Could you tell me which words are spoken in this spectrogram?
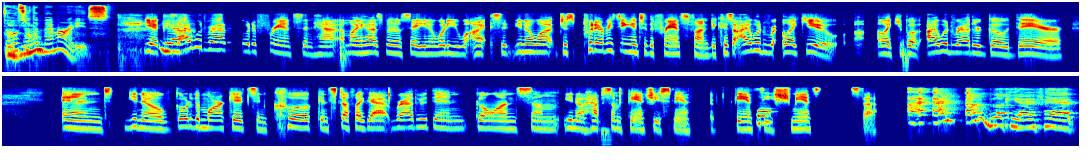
Those are the memories. yeah, because Yeah. I would rather go to France and have my husband will say, you know, what do you want? I said, you know what, just put everything into the France fund because I would like you, uh, like you both. I would rather go there and you know go to the markets and cook and stuff like that rather than go on some you know have some fancy sman- fancy Well- schmancy stuff. I, I I'm lucky. I've had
